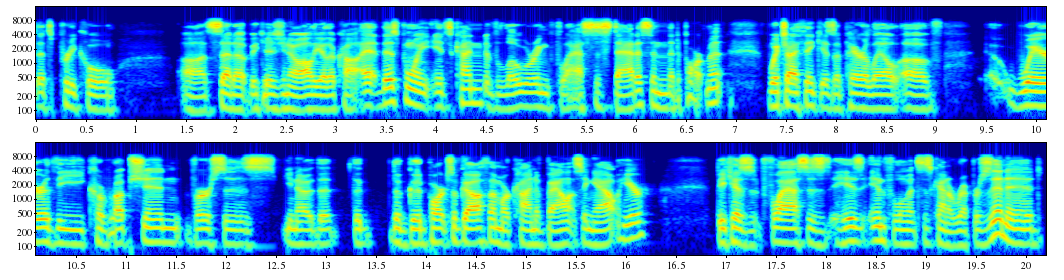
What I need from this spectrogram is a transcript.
that's pretty cool uh, setup because you know all the other co- at this point it's kind of lowering Flass's status in the department, which I think is a parallel of where the corruption versus you know the the the good parts of Gotham are kind of balancing out here, because Flass is his influence is kind of represented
